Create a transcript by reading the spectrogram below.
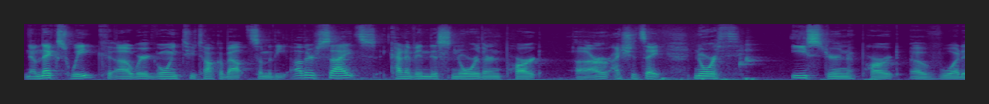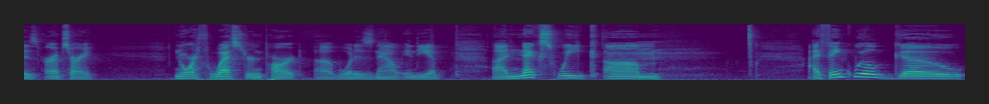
now, next week, uh, we're going to talk about some of the other sites, kind of in this northern part, uh, or I should say, northeastern part of what is, or I'm sorry, northwestern part of what is now India. next week, um, I think we'll go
